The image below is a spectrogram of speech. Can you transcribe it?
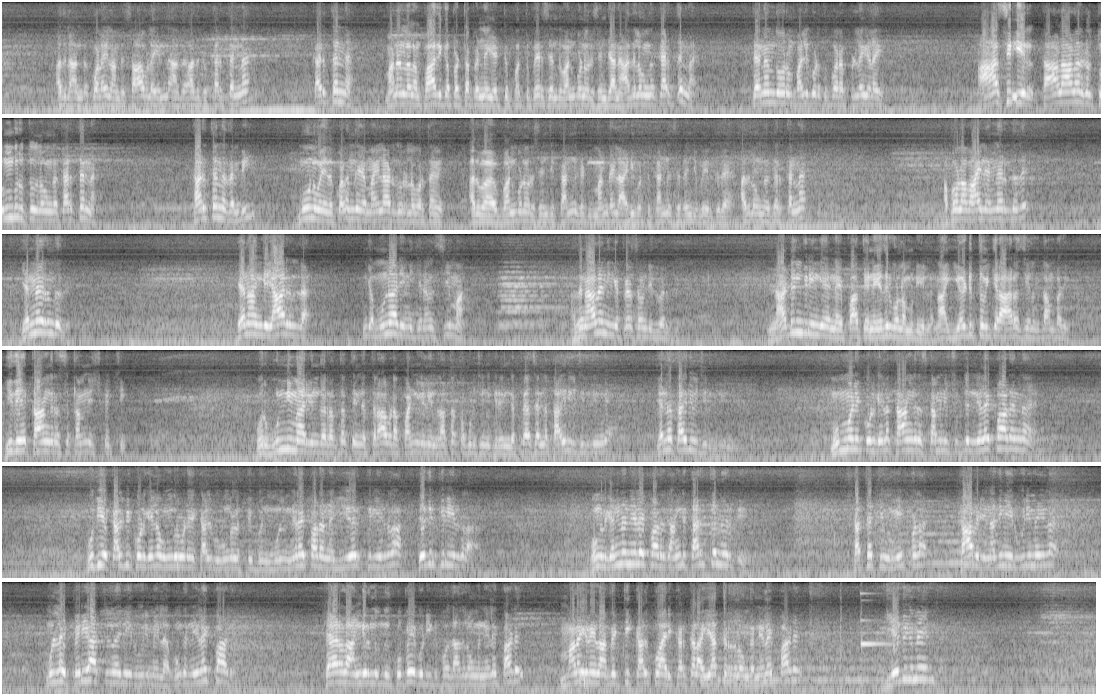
அதில் அந்த கொலையில் அந்த சாவில் என்ன அது அதுக்கு கருத்தென்ன? கருத்தென்ன? மனநலம் பாதிக்கப்பட்ட பெண்ணை எட்டு பத்து பேர் சேர்ந்து வன்புணர்வு செஞ்சானே அதில் உங்கள் கருத்தென்ன? தினந்தோறும் பள்ளிக்கூடத்துக்கு போகிற பிள்ளைகளை ஆசிரியர் தாளாளர்கள் துன்புறுத்துவதில் உங்கள் கருத்தென்ன? கருத்தென்ன தம்பி? மூணு வயது குழந்தைய மயிலாடுதுறையில் ஒருத்தன் அது வ- வன்புணர்வு செஞ்சு கண்ணு கட்டி மண்டையில் அடிபட்டு கண்ணு சிதைஞ்சு போயிருக்குது. அதில் உங்கள் கருத்தென்ன அப்போல்லாம் வாயில் என்ன இருந்தது? என்ன இருந்தது? ஏன்னா இங்க யாரும் இல்லை. இங்க முன்னாடி நிக்கிறவன் சீமான். அதனால நீங்க பேச வேண்டியது வருது. நடுங்கிறீங்க என்னை பார்த்து என்னை எதிர்கொள்ள முடியல. நான் எடுத்து வைக்கிற அரசியலுக்கு தான் பதில். இதே காங்கிரஸ் கம்யூனிஸ்ட் கட்சி. ஒரு உண்ணி மாதிரி இந்த ரத்தத்தை இந்த திராவிட பணிகளின் ரத்தத்தை குடிச்சு நிற்கிறீங்க பேச என்ன தகுதி வச்சிருக்கீங்க? என்ன தகுதி வச்சிருக்கிறீங்க? மும்மொழி கொள்கையில காங்கிரஸ் கம்யூனிஸ்ட் நிலைப்பாடு என்ன? புதிய கல்விக் கொள்கையில் உங்களுடைய கல்வி உங்களுக்கு நிலைப்பாடு என்ன? ஏற்கிறீர்களா? எதிர்க்கிறீர்களா? உங்களுக்கு என்ன நிலைப்பாடு இருக்கு? அங்க கருத்து என்ன இருக்கு? கச்சத்தீவு மீட்பில் காவிரி நதிநீர் உரிமையில முல்லை பெரியாற்று நதிநீர் உரிமையில உங்க நிலைப்பாடு கேரளா அங்கிருந்து வந்து குப்பையை கொட்டிட்டு போகுது. அதுல உங்க நிலைப்பாடு மலைகளெல்லாம் வெட்டி கல்குவாரி கற்களா ஏத்துறதுல உங்க நிலைப்பாடு? எதுவுமே இல்லை.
